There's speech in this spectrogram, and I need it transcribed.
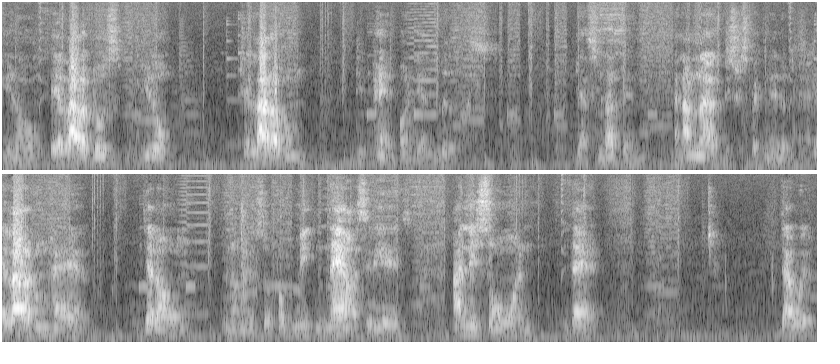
You know, a lot of those video a lot of them depend on their looks. That's nothing, and I'm not disrespecting any of them. A lot of them have, they don't, you know what I mean? So for me now, as it is, I need someone that, that will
